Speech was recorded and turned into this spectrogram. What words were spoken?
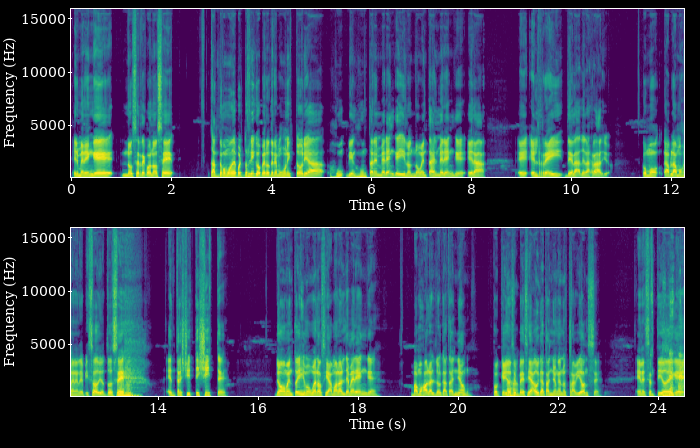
el merengue no se reconoce tanto como de Puerto Rico, pero tenemos una historia bien junta en el merengue y en los 90 el merengue era eh, el rey de la, de la radio, como hablamos en el episodio. Entonces, entre chiste y chiste, de momento dijimos, bueno, si vamos a hablar de merengue, vamos a hablar de Olga Tañón, porque yo siempre decía, Olga Tañón es nuestra Beyoncé en el sentido de que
